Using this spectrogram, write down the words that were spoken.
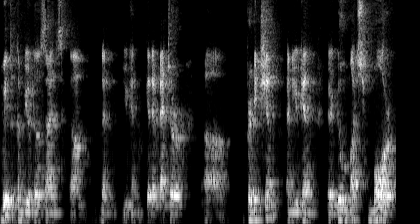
with computer science. Um, then you can get a better prediction and you can do much more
